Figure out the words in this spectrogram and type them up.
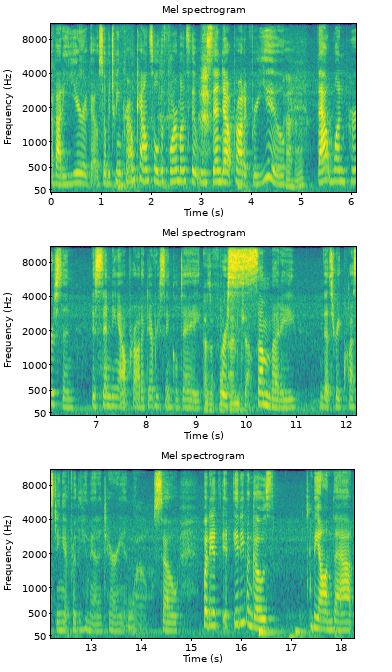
about a year ago. So between Crown Council, the four months that we send out product for you, Uh-huh. that one person is sending out product every single day As a for full-time job. somebody that's requesting it for the humanitarian. Wow. So, but it, it, it even goes beyond that.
